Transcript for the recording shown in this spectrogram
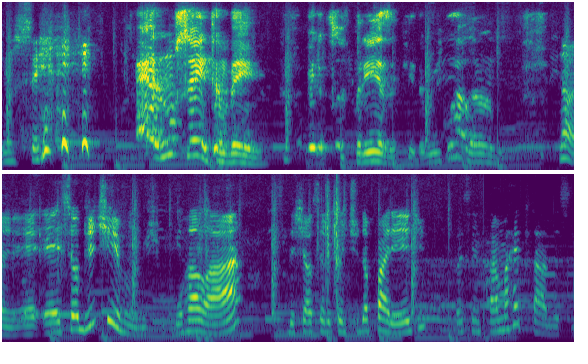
Não sei. É, não sei também. Pega de surpresa aqui, tá me encurralando. Não, é, é esse é o objetivo. Tipo, Encurralar, deixar no cantinho da parede, pra você entrar marretado, assim.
